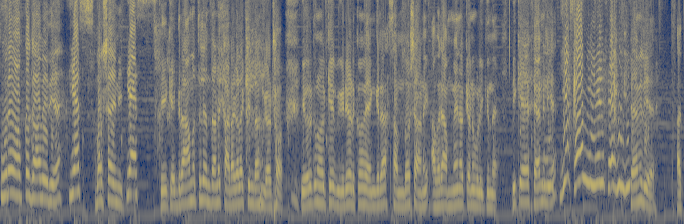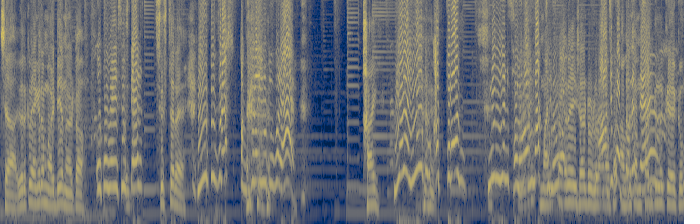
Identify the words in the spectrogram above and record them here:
पूरा आपका गांव एरिया है यस ബർഷായനി यस ടീക്കെ ഗ്രാമത്തിൽ എന്താണ് കടകളൊക്കെ ഉണ്ടാവും കേട്ടോ ഇവർക്ക് നോക്കിയ വീഡിയോ എടുക്കുമ്പോൾ ഭയങ്കര സന്തോഷമാണ് അവരെ അമ്മേനൊക്കെയാണ് വിളിക്കുന്നത് ഈ കേ ഫാമിലിയെ ये फैमिली मेरी फैमिली ഫാമിലിയെ അച്ഛാ ഇവർക്ക് ഭയങ്കര മടിയാണ് കേട്ടോ ऊपर मेरी सिस्टर സിസ്റ്ററെ यूट्यूबर तगड़ा यूट्यूबर है ഹായ് ये यूट्यूब खतरा मिलियन फॉलोअर മൈക്ക് അവരെ ഏഷ്യായിട്ടുള്ളത് ആദ്യം അപ്പൊ അവർ പത്തോളത്തെ. സംസാരിക്കുന്നത് കേൾക്കും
